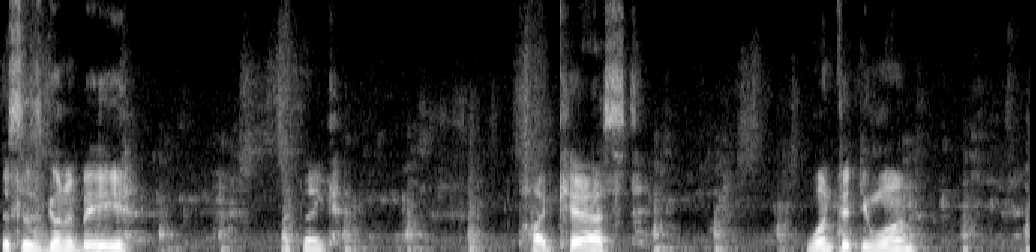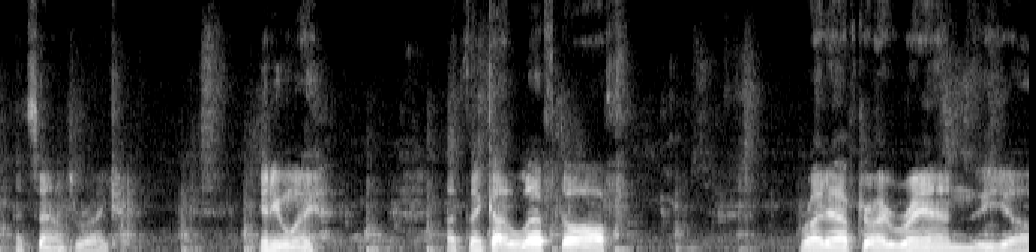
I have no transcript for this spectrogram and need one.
this is going to be, I think, podcast 151. That sounds right. Anyway, I think I left off right after I ran the uh,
